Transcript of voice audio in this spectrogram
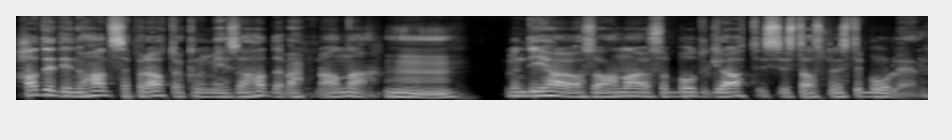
Hadde de nå hatt separat økonomi, så hadde det vært noe annet. Mm. Men de har også, han har jo også bodd gratis i statsministerboligen.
